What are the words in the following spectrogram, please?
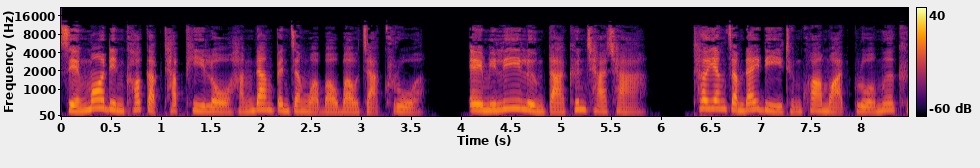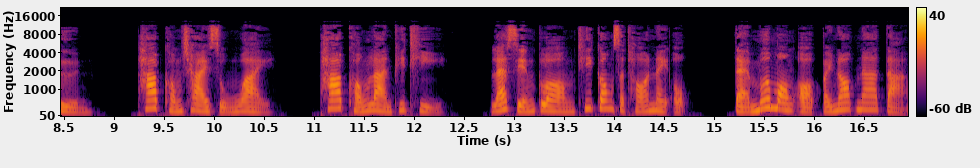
เสียงหม้อดินเคาะกับทัพพีโลหังดังเป็นจังหวะเบาๆจากครัว เอมิลี่ลืมตาขึ้นช้าๆ เธอยังจำได้ดีถึงความหวาดกลัวเมื่อคืน ภาพของชายสูงวัย ภาพของลานพิธี และเสียงกลองที่ก้องสะท้อนในอก แต่เมื่อมองออกไปนอกหน้าต่าง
